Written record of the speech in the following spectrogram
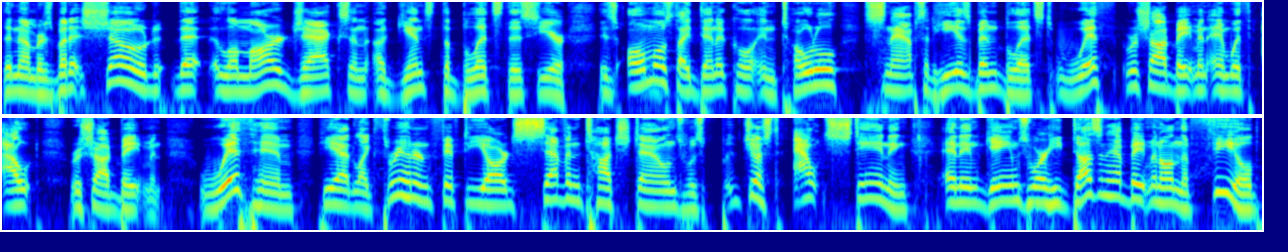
the numbers, but it showed that Lamar Jackson against the blitz this year is almost identical in total snaps that he has been blitzed with Rashad Bateman and without Rashad Bateman. With him, he had like 350 yards, seven touchdowns, was just outstanding. And in games where he doesn't have Bateman on the field,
